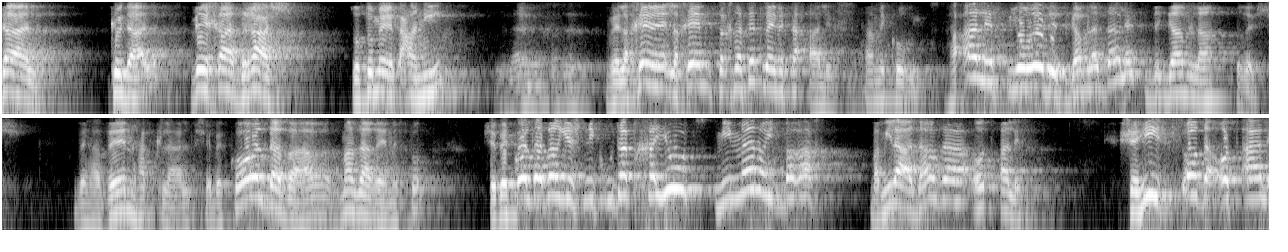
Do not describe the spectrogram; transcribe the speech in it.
דל כדל ואחד רש, זאת אומרת עני, ולכן לכן צריך לתת להם את האלף המקורית. האלף יורדת גם לדלת וגם לרש. והבן הכלל שבכל דבר, מה זה הרמז פה? שבכל דבר יש נקודת חיות ממנו יתברך. במילה אדר זה האות א', שהיא סוד האות א',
